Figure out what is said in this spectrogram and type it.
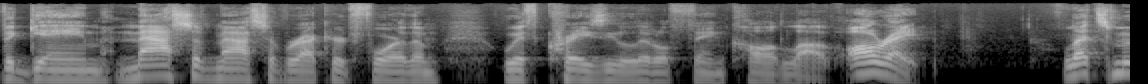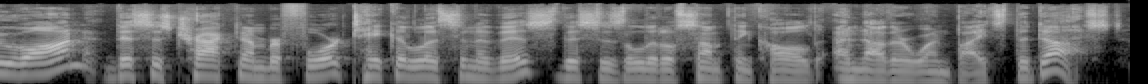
The Game, massive, massive record for them with Crazy Little Thing Called Love. All right. Let's move on. This is track number four. Take a listen to this. This is a little something called Another One Bites the Dust.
